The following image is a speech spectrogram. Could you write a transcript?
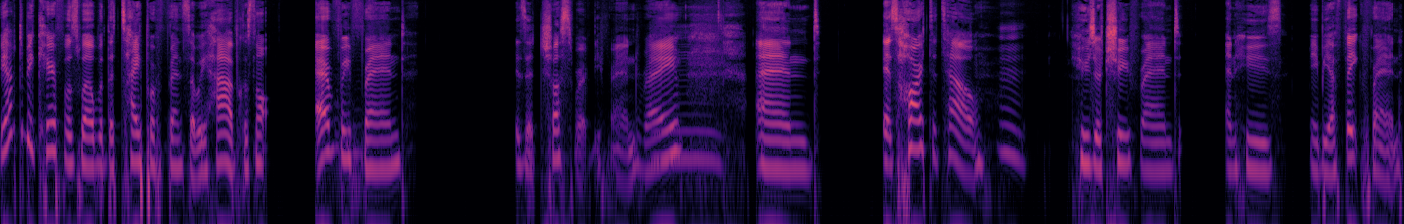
we have to be careful as well with the type of friends that we have because not every friend is a trustworthy friend, right? And it's hard to tell Mm. who's your true friend and who's maybe a fake friend.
